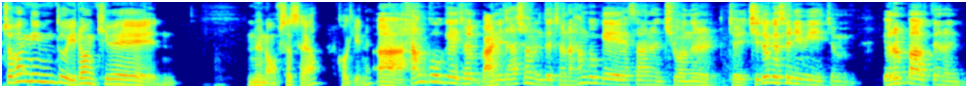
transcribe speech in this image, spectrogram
쪼박님도 이런 기회는 없었어요? 거기는? 아 한국에 저 많이들 하셨는데 저는 한국에 회사는 지원을 저희 지도 교수님이 좀 여름 방학 때는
